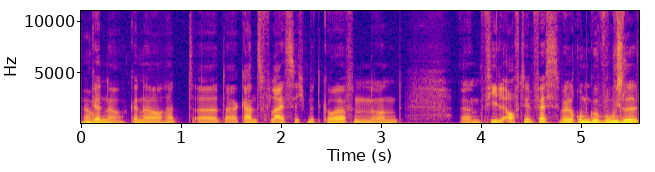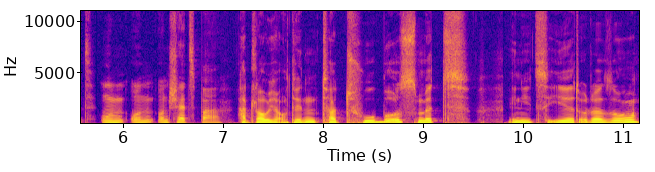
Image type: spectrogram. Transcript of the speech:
Ja. Genau, genau. Hat äh, da ganz fleißig mitgeholfen und ähm, viel auf dem Festival rumgewuselt. Un, un, unschätzbar. Hat, glaube ich, auch den Tattoo-Bus mit initiiert oder so.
